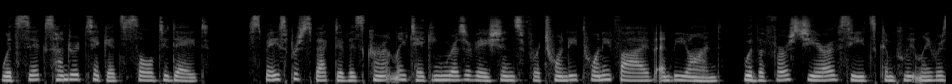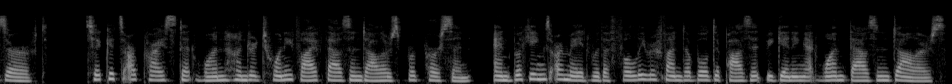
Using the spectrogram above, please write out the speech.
with 600 tickets sold to date. Space Perspective is currently taking reservations for 2025 and beyond, with the first year of seats completely reserved. Tickets are priced at $125,000 per person, and bookings are made with a fully refundable deposit beginning at $1,000.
